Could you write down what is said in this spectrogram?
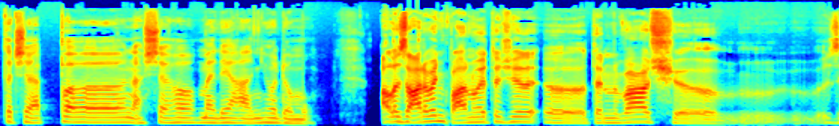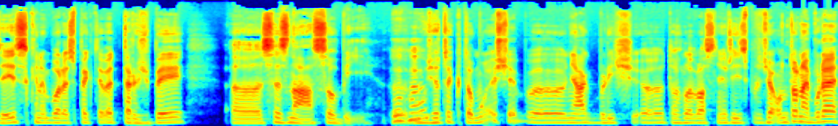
tržeb našeho mediálního domu. Ale zároveň plánujete, že ten váš zisk nebo respektive tržby se znásobí. Mm-hmm. Můžete k tomu ještě nějak blíž tohle vlastně říct, protože on to nebude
